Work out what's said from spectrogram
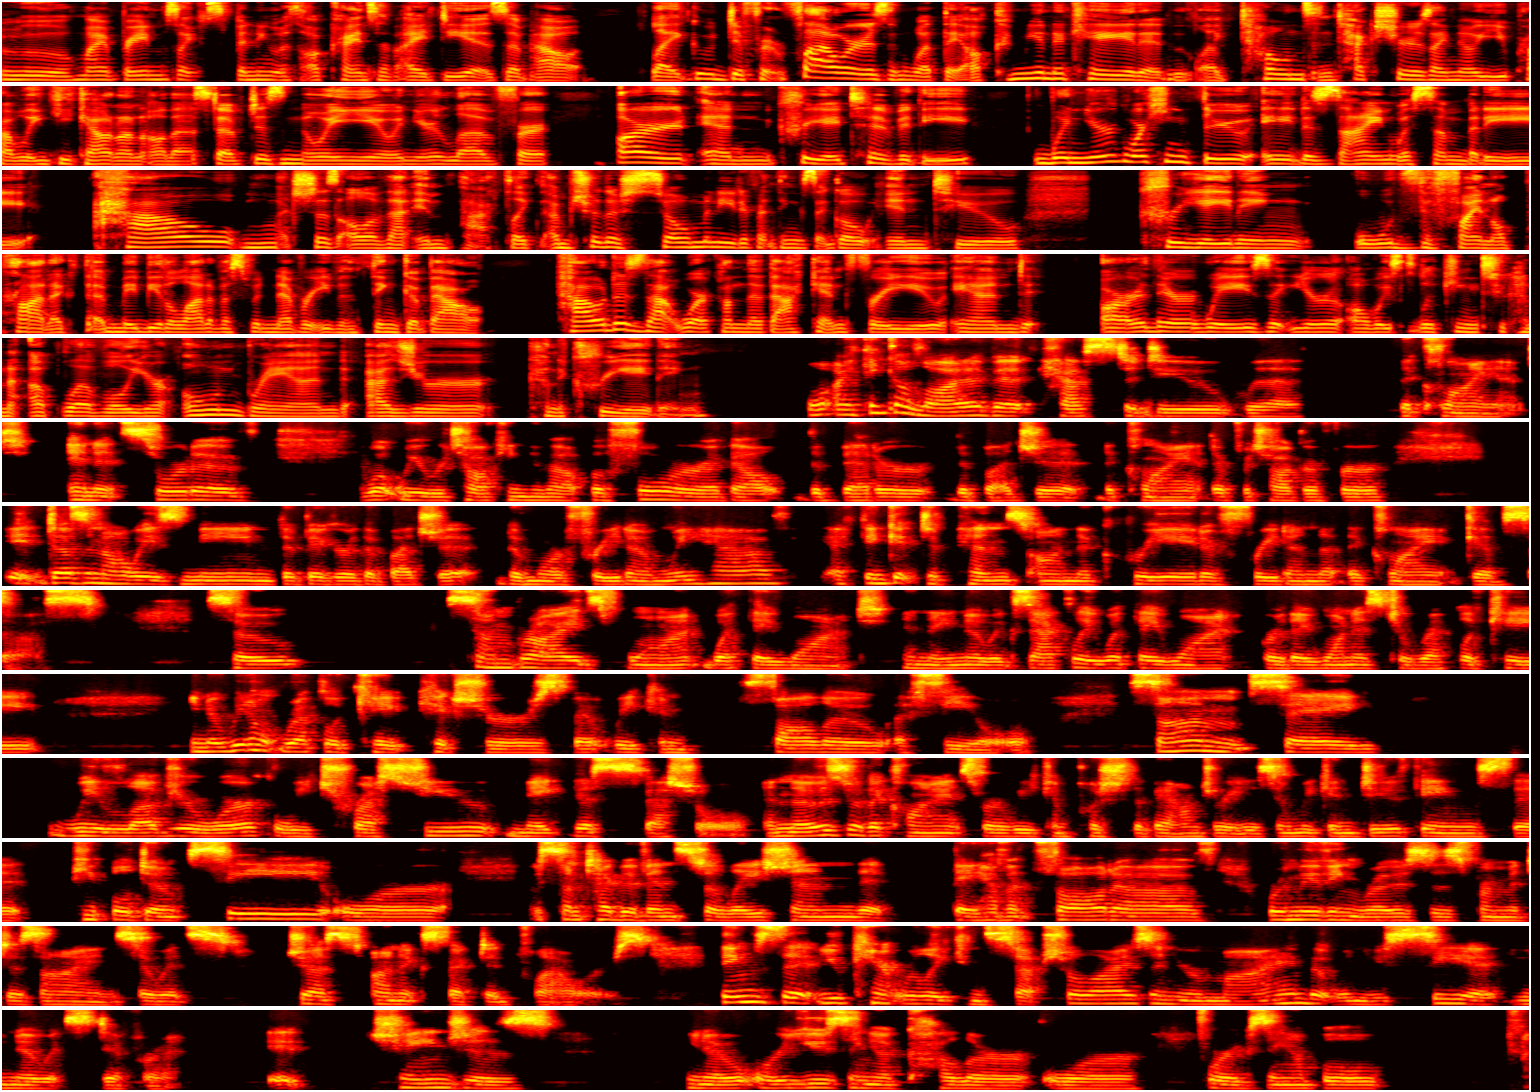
Ooh, my brain's like spinning with all kinds of ideas about like different flowers and what they all communicate and like tones and textures. I know you probably geek out on all that stuff, just knowing you and your love for art and creativity. When you're working through a design with somebody, how much does all of that impact? Like, I'm sure there's so many different things that go into creating the final product that maybe a lot of us would never even think about. How does that work on the back end for you? And are there ways that you're always looking to kind of up level your own brand as you're kind of creating? Well, I think a lot of it has to do with the client. And it's sort of what we were talking about before about the better the budget, the client, the photographer. It doesn't always mean the bigger the budget, the more freedom we have. I think it depends on the creative freedom that the client gives us. So some brides want what they want and they know exactly what they want or they want us to replicate. You know we don't replicate pictures but we can follow a feel. Some say we love your work. We trust you. Make this special. And those are the clients where we can push the boundaries and we can do things that people don't see or some type of installation that they haven't thought of. Removing roses from a design so it's just unexpected flowers. Things that you can't really conceptualize in your mind, but when you see it, you know it's different. It changes, you know, or using a color, or for example,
